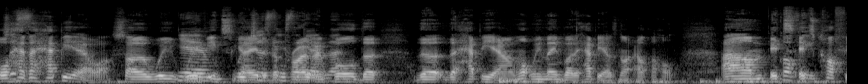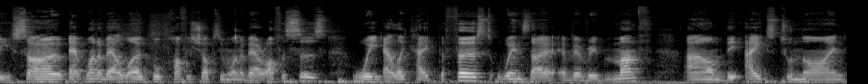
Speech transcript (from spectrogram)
or just, have a happy hour. So we, Yeah, we've we instigated just a program that. called the, the the happy hour. And what we mean by the happy hour is not alcohol. Um, it's Coffee. it's coffee. So at one of our local coffee shops in one of our offices, we allocate the first Wednesday of every month, um, the eight to nine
